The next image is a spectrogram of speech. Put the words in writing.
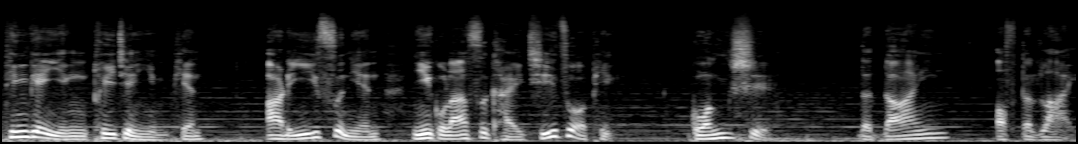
听电影推荐影片，二零一四年尼古拉斯凯奇作品《光是 The Dying of the Light》。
